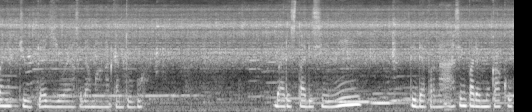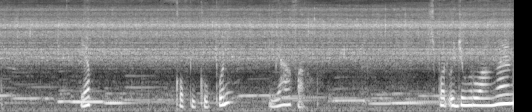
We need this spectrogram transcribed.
banyak juga jiwa yang sedang menghangatkan tubuh. Barista di sini tidak pernah asing pada mukaku. Yap, kopiku pun ia hafal. Spot ujung ruangan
